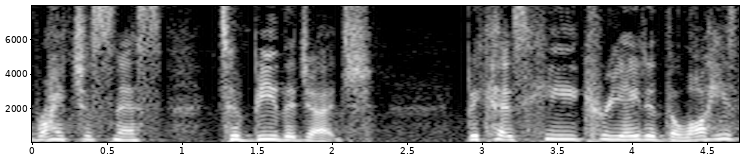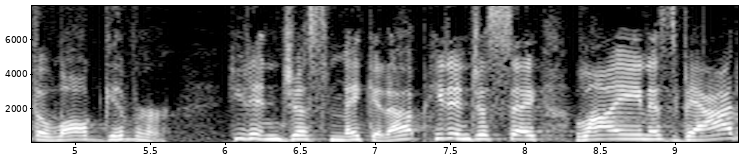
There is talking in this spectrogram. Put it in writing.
righteousness to be the judge because he created the law. He's the lawgiver. He didn't just make it up, he didn't just say lying is bad.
